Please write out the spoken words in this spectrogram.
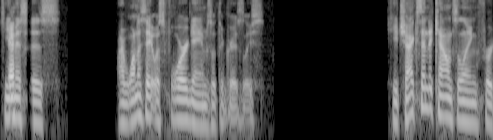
he Okay. misses. I want to say it was four games with the Grizzlies. He checks into counseling for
